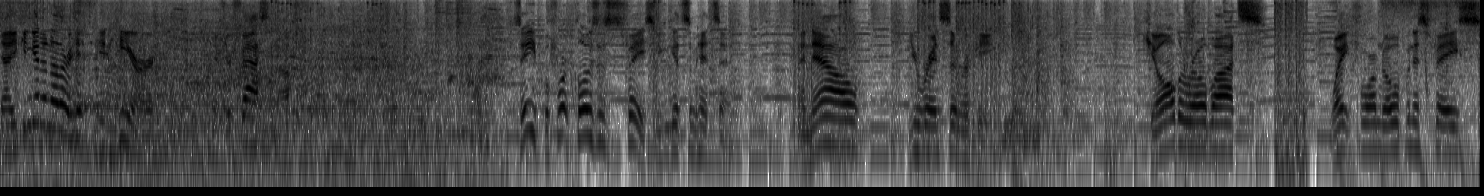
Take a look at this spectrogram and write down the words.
Now you can get another hit in here if you're fast enough. See, before it closes its face, you can get some hits in. And now, you rinse and repeat. Kill all the robots, wait for him to open his face,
